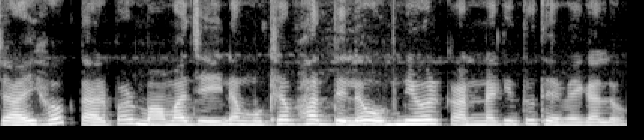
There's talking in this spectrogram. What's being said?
যাই হোক, তারপর মামা যেই না মুখে ভাত দিল, অমনি ওর কান্না কিন্তু থেমে গেল।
